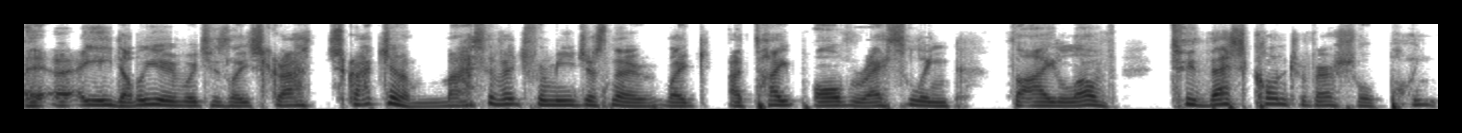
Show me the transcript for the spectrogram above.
AEW, which is like scratch, scratching a massive itch for me just now, like a type of wrestling that I love. To this controversial point,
